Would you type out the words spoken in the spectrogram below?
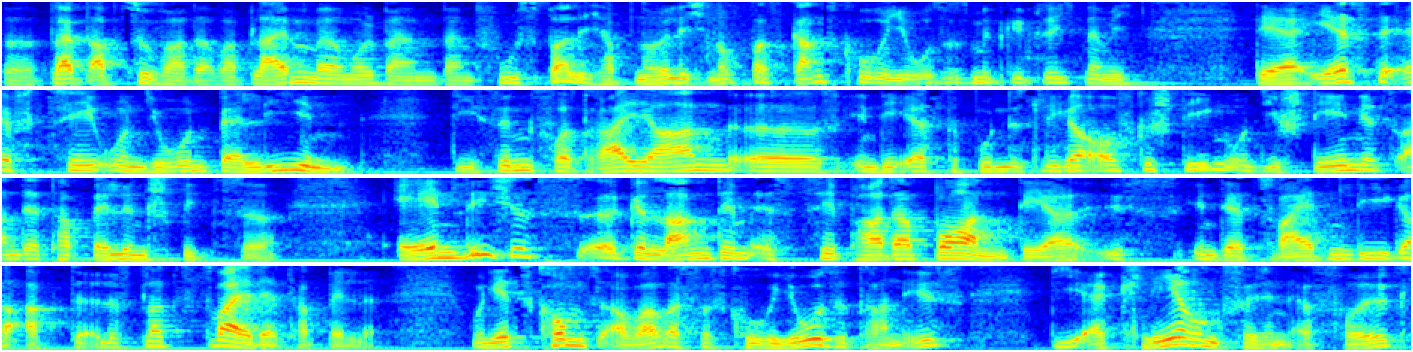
äh, bleibt abzuwarten, aber bleiben wir mal beim, beim Fußball. Ich habe neulich noch was ganz Kurioses mitgekriegt, nämlich der erste FC Union Berlin. Die sind vor drei Jahren äh, in die erste Bundesliga aufgestiegen und die stehen jetzt an der Tabellenspitze. Ähnliches äh, gelang dem SC Paderborn. Der ist in der zweiten Liga aktuell auf Platz zwei der Tabelle. Und jetzt kommt's aber, was das Kuriose dran ist, die Erklärung für den Erfolg,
